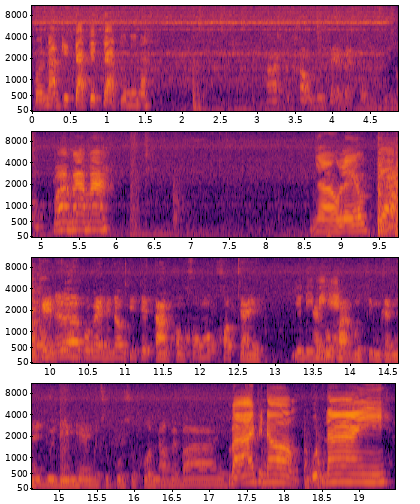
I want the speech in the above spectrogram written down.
เปิดน้ำจิกจักจิกจักอยู่นี่นะถ้าจะเข้าตัวแท้ได้คนพี่น้องมามามาเหงาแล้วจ้าโอเคเด้อพ่อแม่พี่น้องที่ติดตามของโคมกขอบใจ อยู่ดีให้ไม่บุแห้งพะบุทิมกันให้อยู่ดีมีแห้งบุสุขุสุคนเอาบ๊ายบาย บายพี่น้องกุดไนท์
